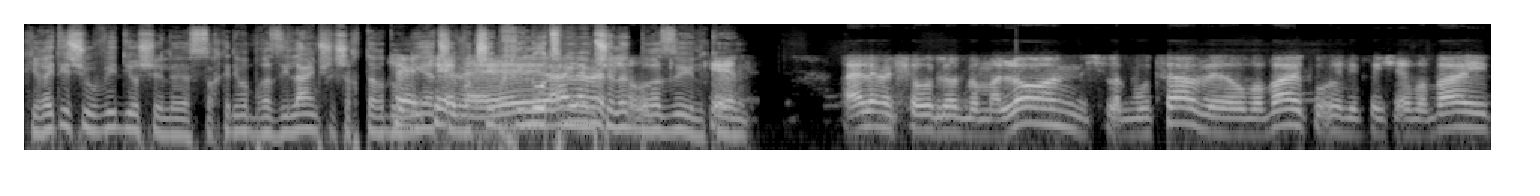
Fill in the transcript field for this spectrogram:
כי ראיתי איזשהו וידאו של השחקנים הברזילאים של שכתר כן, דונייט, כן, שמבקשים חילוץ מממשלת ברזיל. כן. כן. היה להם אפשרות להיות במלון של הקבוצה, והוא בבית, הוא העדיף להישאר בבית.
